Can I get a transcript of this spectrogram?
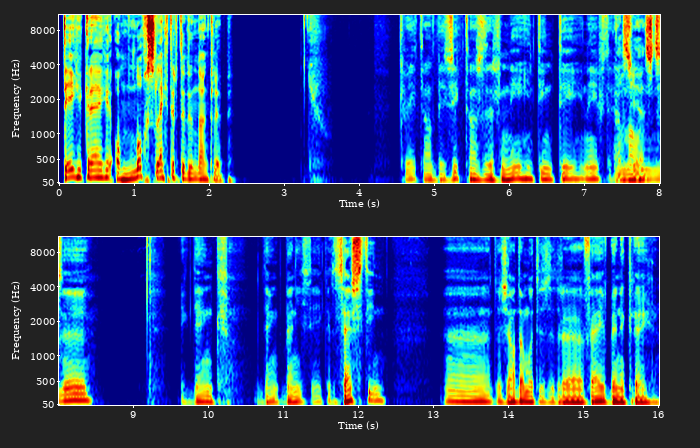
tegenkrijgen om nog slechter te doen dan Club? Ik weet dat Beziktas er 19 tegen heeft. En Malmö, ik denk, ik denk, ben niet zeker, 16. Uh, dus ja, dan moeten ze er uh, vijf binnenkrijgen.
